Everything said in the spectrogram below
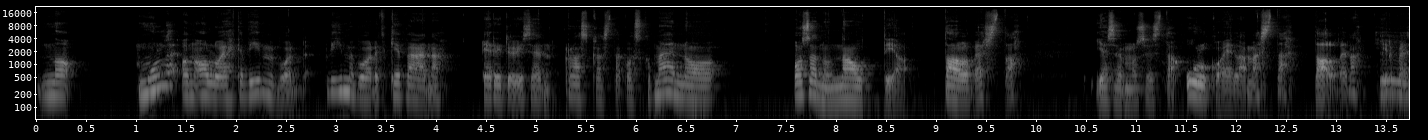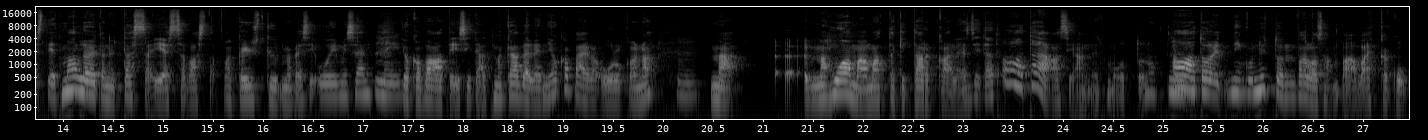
No, mulle on ollut ehkä viime, vuod- viime vuodet keväänä erityisen raskasta, koska mä en oo osannut nauttia talvesta ja semmoisesta ulkoelämästä talvena hirveästi. Mm. Et mä oon löytänyt tässä iässä vasta vaikka just kylmävesiuimisen, Niin. joka vaatii sitä, että mä kävelen joka päivä ulkona. Mm. Mä, mä huomaamattakin tarkkailen sitä, että aa, tää asia on nyt muuttunut. Mm. Aa, toi, niin kun, nyt on valosampaa vaikka kuin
